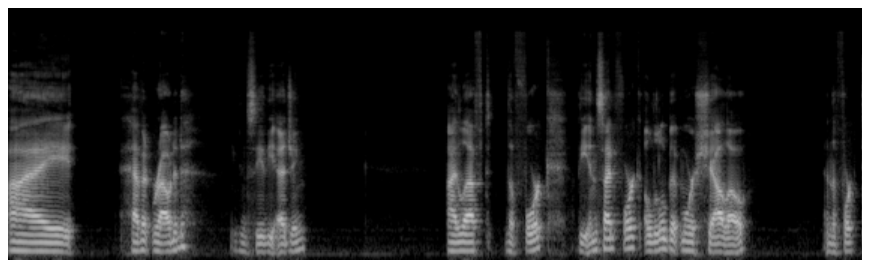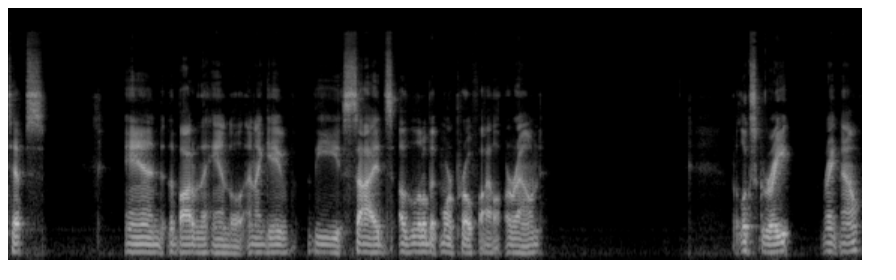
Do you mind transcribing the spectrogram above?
I have it routed. You can see the edging. I left the fork, the inside fork, a little bit more shallow and the fork tips and the bottom of the handle. And I gave the sides a little bit more profile around. But it looks great right now.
